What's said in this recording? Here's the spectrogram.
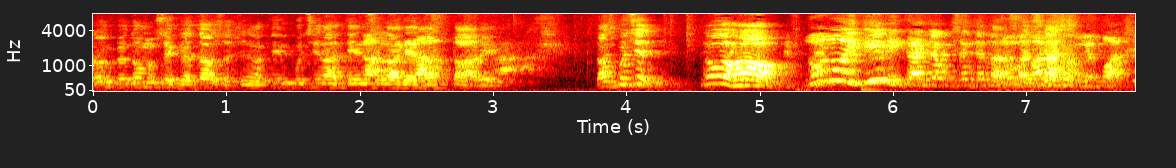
rog pe domnul secretar să țină fi puțin atenție Da, la da. redactare. Dați puțin. Nu, ha! Nu, nu, e bine că așa cu secretarul. Mă dați cum e face.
